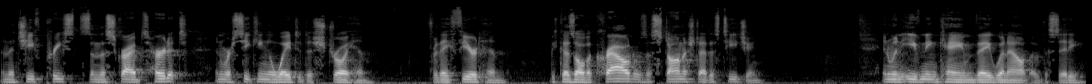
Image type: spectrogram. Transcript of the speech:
And the chief priests and the scribes heard it and were seeking a way to destroy him, for they feared him, because all the crowd was astonished at his teaching. And when evening came, they went out of the city.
